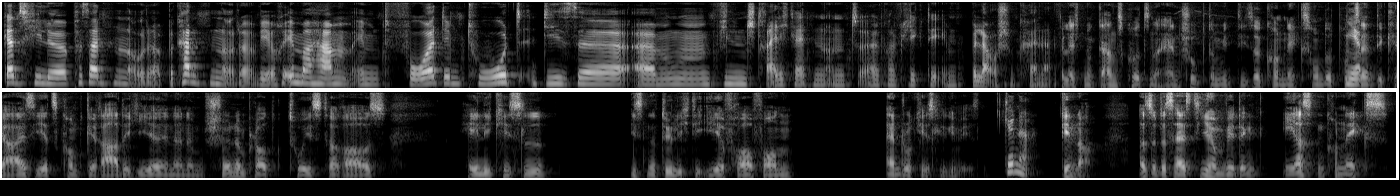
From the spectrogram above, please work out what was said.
ganz viele Passanten oder Bekannten oder wie auch immer haben eben vor dem Tod diese ähm, vielen Streitigkeiten und äh, Konflikte eben belauschen können. Vielleicht nur ganz kurz einen Einschub, damit dieser Connex hundertprozentig ja. klar ist. Jetzt kommt gerade hier in einem schönen Plot-Twist heraus, Haley Kissel ist natürlich die Ehefrau von Andrew Kissel gewesen. Genau. Genau. Also das heißt, hier haben wir den ersten Connex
